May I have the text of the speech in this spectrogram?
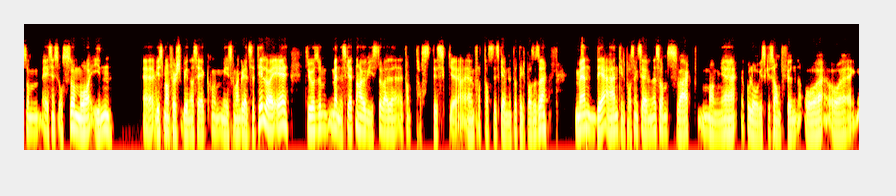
som jeg syns også må inn eh, hvis man først begynner å se hvor mye skal man glede seg til. Og jeg tror Menneskeheten har jo vist å være fantastisk, eh, en fantastisk evne til å tilpasse seg. Men det er en tilpasningsevne som svært mange økologiske samfunn og, og,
